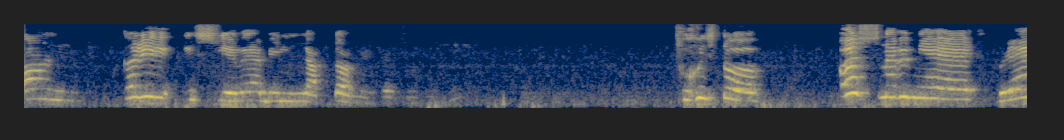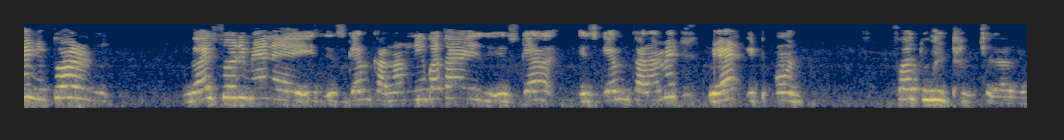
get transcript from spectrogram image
ऑन करी इसलिए मैं अभी लैपटॉप में कर रही हूँ तो उसमें भी मैं ब्रेन तो गाइस सॉरी मैंने इस, इस गेम का नाम नहीं बताया इस, इस गेम इस गेम का नाम है ब्रेन इट ऑन फालतू में चला गया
